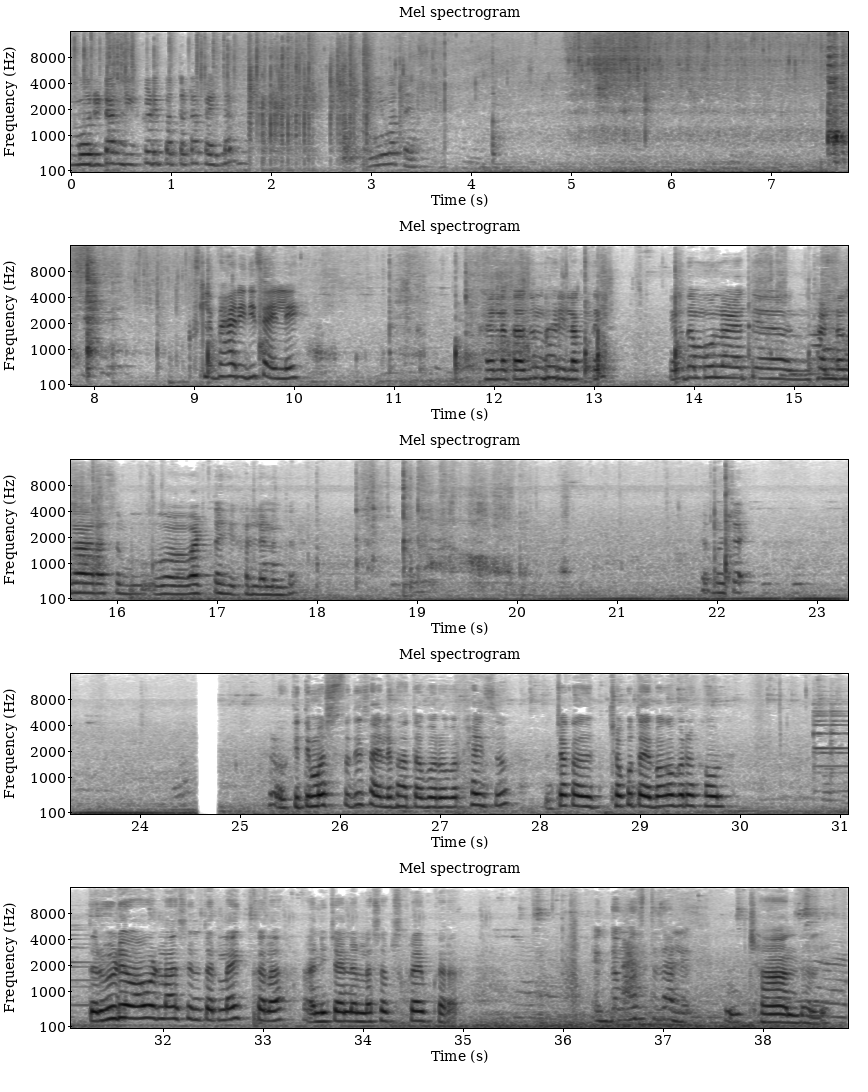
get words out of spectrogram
मोहरी टाकली की कढीपत्ता टाकायचा? आणि वतायचं कसले भारी दिसायले. खायला तर अजून भारी लागतंय. एकदम उन्हाळ्यात थंडगार असं वाटतं हे खाल्ल्यानंतर. किती मस्त दिसायले भाताबरोबर खायचं. चक चकुत आहे बघा बरं खाऊन. तर व्हिडिओ आवडला असेल तर लाईक करा आणि चॅनलला सबस्क्राईब करा. एकदम मस्त झालं. छान झाले.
